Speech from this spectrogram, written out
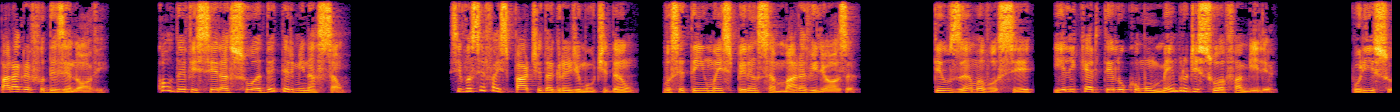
Parágrafo 19. Qual deve ser a sua determinação? Se você faz parte da grande multidão, você tem uma esperança maravilhosa. Deus ama você e Ele quer tê-lo como membro de sua família. Por isso,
